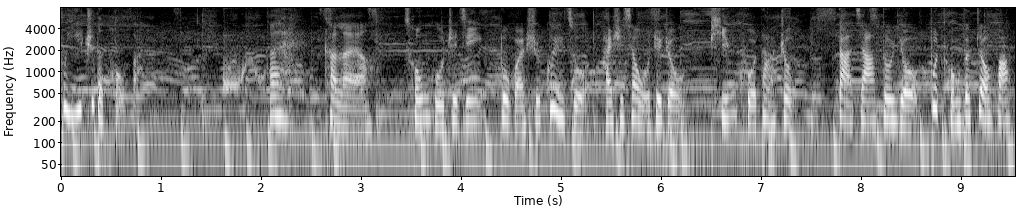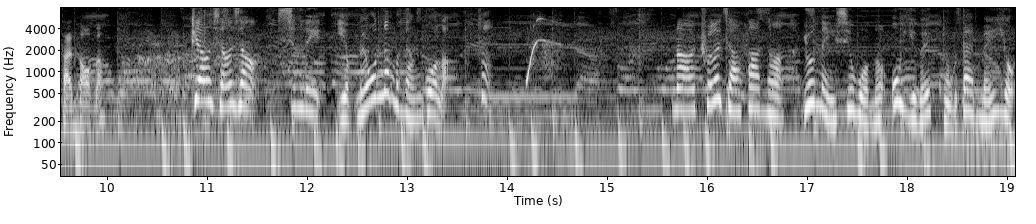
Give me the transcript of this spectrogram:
不一致的头发。哎，看来啊，从古至今，不管是贵族还是像我这种贫苦大众，大家都有不同的掉发烦恼呢。这样想想，心里也没有那么难过了。哼。那除了假发呢，有哪些我们误以为古代没有，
